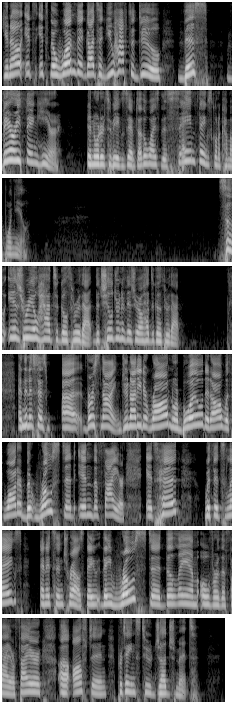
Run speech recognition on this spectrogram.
You know, it's it's the one that God said you have to do this very thing here in order to be exempt. Otherwise, the same thing's going to come up on you. So Israel had to go through that. The children of Israel had to go through that. And then it says, uh, verse 9 do not eat it raw nor boiled at all with water, but roasted in the fire. Its head with its legs and its entrails. They, they roasted the lamb over the fire. Fire uh, often pertains to judgment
